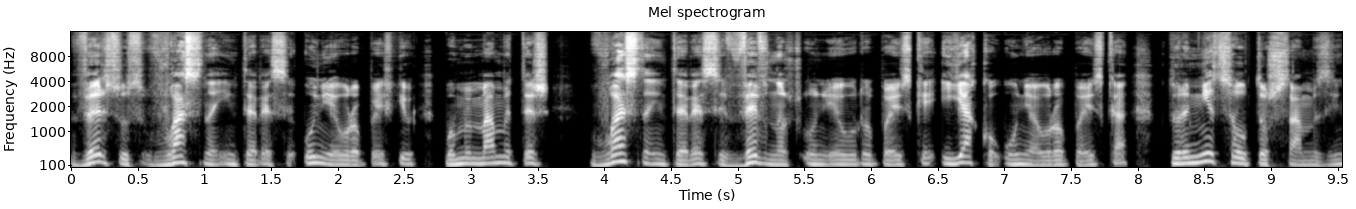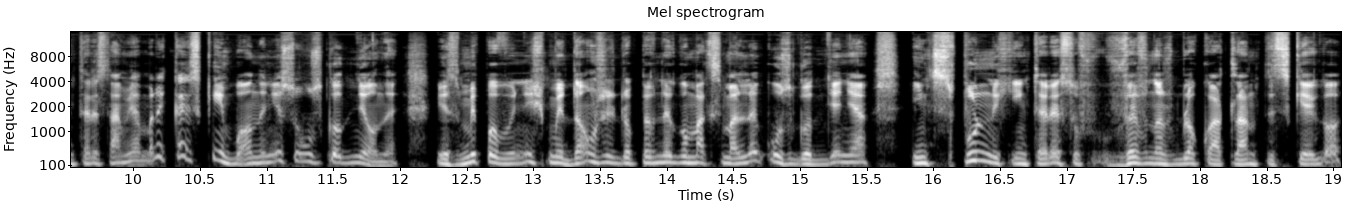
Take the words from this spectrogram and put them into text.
versus własne interesy Unii Europejskiej, bo my mamy też własne interesy wewnątrz Unii Europejskiej i jako Unia Europejska, które nie są tożsame z interesami amerykańskimi, bo one nie są uzgodnione. Więc my powinniśmy dążyć do pewnego maksymalnego uzgodnienia wspólnych interesów wewnątrz bloku atlantyckiego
